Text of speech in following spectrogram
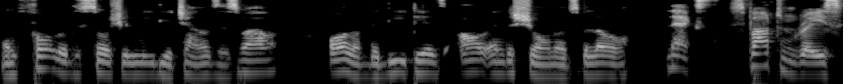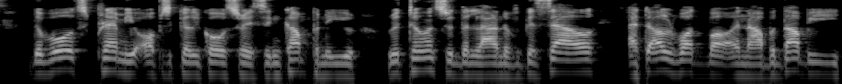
and follow the social media channels as well. All of the details are in the show notes below. Next, Spartan Race, the world's premier obstacle course racing company, returns to the land of Gazelle at Al Wathba in Abu Dhabi,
